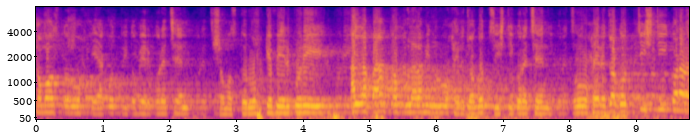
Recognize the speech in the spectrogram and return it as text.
সমস্ত রূহকে একত্রিত বের করেছেন। সমস্ত রূহকে বের করে আল্লাহ পাক রব্বুল আলামিন রূহের জগৎ সৃষ্টি করেছেন। রূহের জগৎ সৃষ্টি করার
